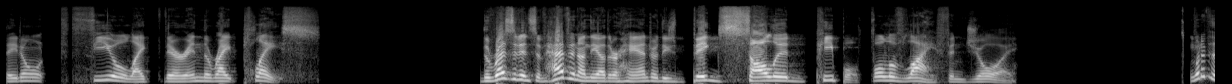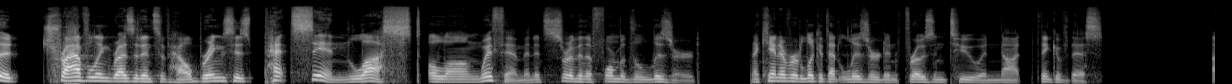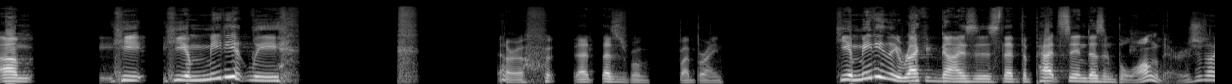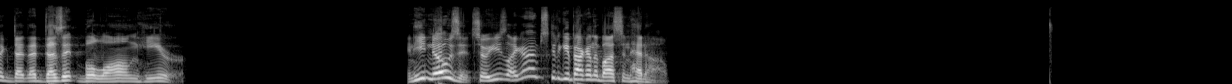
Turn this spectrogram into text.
They don't feel like they're in the right place. The residents of heaven, on the other hand, are these big, solid people full of life and joy. One of the traveling residents of hell brings his pet sin, lust, along with him, and it's sort of in the form of the lizard. And I can't ever look at that lizard in Frozen 2 and not think of this. Um, he he immediately I don't know that that's just my brain. he immediately recognizes that the pet sin doesn't belong there. It's just like that, that doesn't belong here. And he knows it. So he's like, I'm just going to get back on the bus and head home.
